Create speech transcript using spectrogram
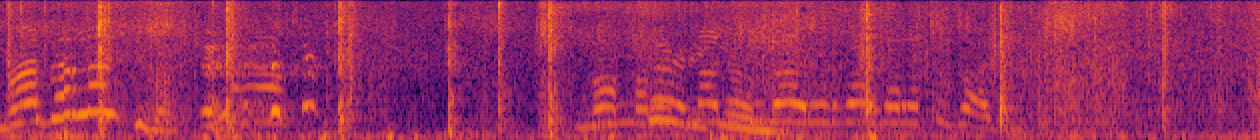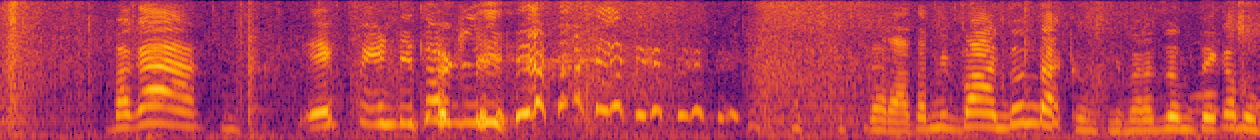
बाजारला आलती का? बघा एक पेंडी तोडली. तर आता मी बांधून दाखवते मला जमते का बघ?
